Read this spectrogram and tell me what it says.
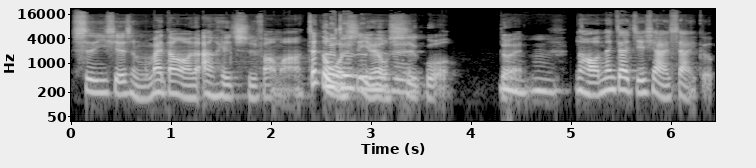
试一些什么麦当劳的暗黑吃法嘛，这个我是也有试过。对，对，对，对，对，嗯，那好，那再接下来下一个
